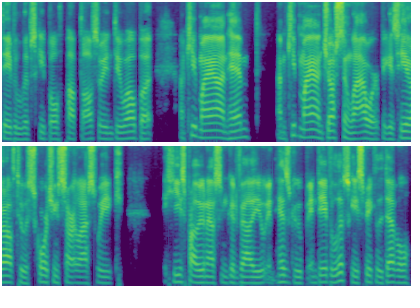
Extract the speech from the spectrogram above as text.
David Lipsky both popped off, so he didn't do well. But I'm keeping my eye on him. I'm keeping my eye on Justin Lower because he got off to a scorching start last week. He's probably going to have some good value in his group. And David Lipsky, speak of the devil,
